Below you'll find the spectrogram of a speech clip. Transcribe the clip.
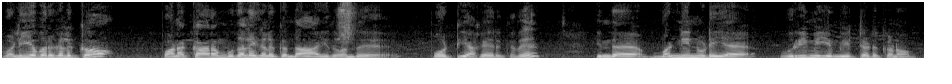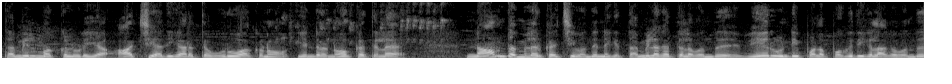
வலியவர்களுக்கும் பணக்கார முதலைகளுக்கும் தான் இது வந்து போட்டியாக இருக்குது. இந்த மண்ணினுடைய உரிமையை மீட்டெடுக்கணும் தமிழ் மக்களுடைய ஆட்சி அதிகாரத்தை உருவாக்கணும் என்ற நோக்கத்தில் நாம் தமிழர் கட்சி வந்து இன்றைக்கி தமிழகத்தில் வந்து வேரூண்டி பல பகுதிகளாக வந்து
